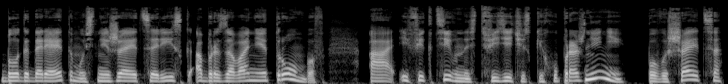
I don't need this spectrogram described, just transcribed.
Благодаря этому снижается риск образования тромбов, а эффективность физических упражнений повышается.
